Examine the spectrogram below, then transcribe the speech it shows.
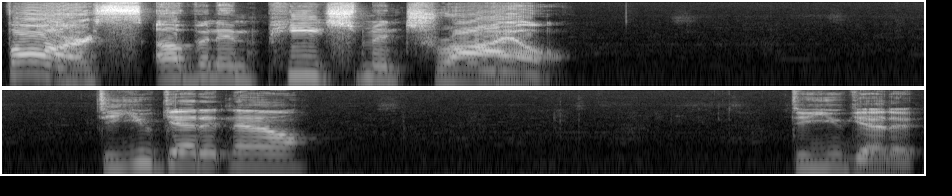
farce of an impeachment trial. Do you get it now? Do you get it?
